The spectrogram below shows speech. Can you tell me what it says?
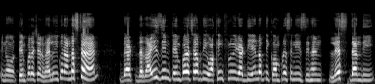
you know temperature value you can understand that the rise in temperature of the working fluid at the end of the compression is even less than the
